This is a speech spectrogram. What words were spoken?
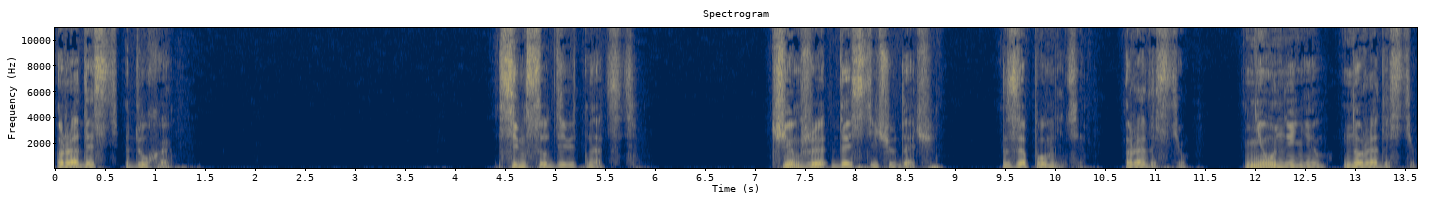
Радость духа 719. Чем же достичь удачи? Запомните, радостью. Не унынием, но радостью.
